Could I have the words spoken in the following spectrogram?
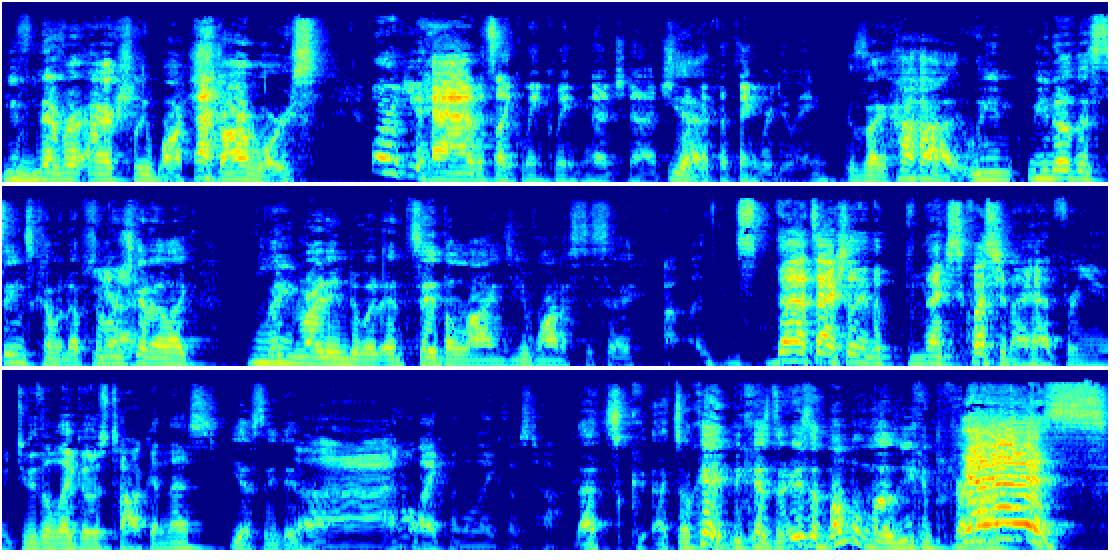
you've never actually watched Star Wars. or if you have, it's like wink, wink, nudge, nudge. Yeah. Look at the thing we're doing. It's like, haha, we we know this scene's coming up, so we're just gonna like lean right into it and say the lines you want us to say. That's actually the next question I had for you. Do the Legos talk in this? Yes, they did. Uh, I don't like when the Legos talk. That's that's okay because there is a mumble mode you can turn on. Yes.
